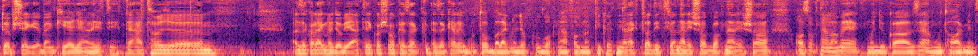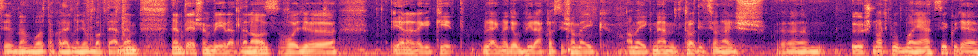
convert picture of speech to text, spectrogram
többségében kiegyenlíti. Tehát, hogy ezek a legnagyobb játékosok, ezek, ezek előbb-utóbb a legnagyobb kluboknál fognak kikötni, a legtradicionálisabbaknál és a, azoknál, amelyek mondjuk az elmúlt 30 évben voltak a legnagyobbak. Tehát nem, nem teljesen véletlen az, hogy jelenlegi két legnagyobb világklasszis, amelyik, amelyik nem tradicionális ős nagyklubban játszik, ugye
